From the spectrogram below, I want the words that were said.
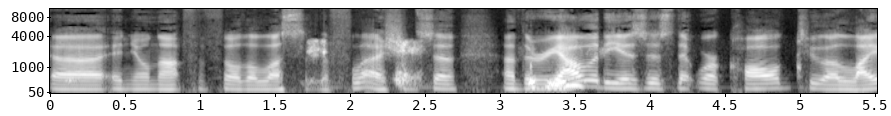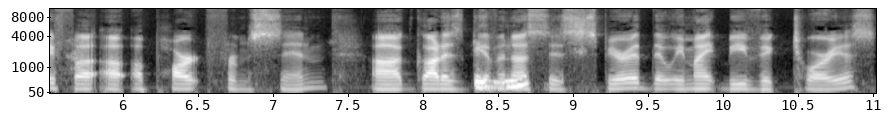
uh, and you'll not fulfill the lusts of the flesh. And so uh, the mm-hmm. reality is is that we're called to a life uh, uh apart from sin. Uh, God has given mm-hmm. us His Spirit that we might be victorious.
